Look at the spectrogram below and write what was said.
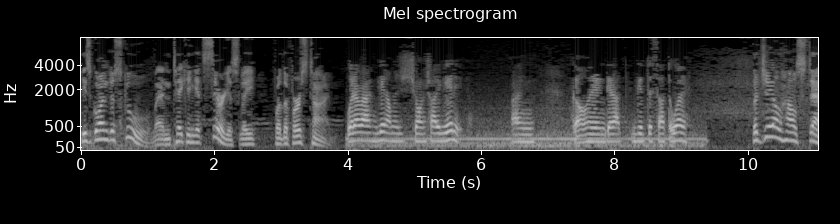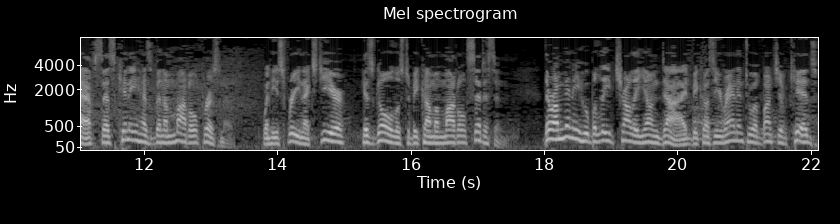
He's going to school and taking it seriously for the first time. Whatever I can get, I'm just trying to try to get it. I can go ahead and get out, get this out the way. The jailhouse staff says Kenny has been a model prisoner. When he's free next year, his goal is to become a model citizen. There are many who believe Charlie Young died because he ran into a bunch of kids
